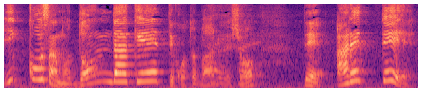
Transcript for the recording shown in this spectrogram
IKKO さんの「どんだけ」って言葉あるでしょ、はいはいであれって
